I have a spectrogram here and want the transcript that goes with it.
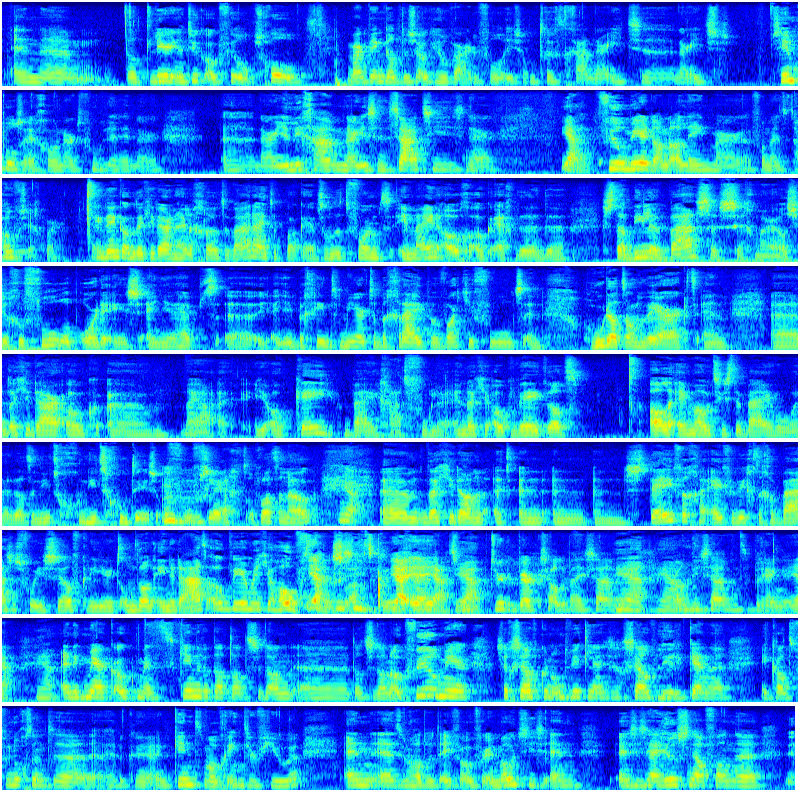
en um, dat leer je natuurlijk ook veel op school. Maar ik denk dat het dus ook heel waardevol is om terug te gaan naar iets, uh, naar iets simpels en gewoon naar het voelen en naar, uh, naar je lichaam, naar je sensaties, naar ja, veel meer dan alleen maar vanuit het hoofd, zeg maar. Ik denk ook dat je daar een hele grote waarheid te pakken hebt. Want het vormt in mijn ogen ook echt de, de stabiele basis, zeg maar. Als je gevoel op orde is en je, hebt, uh, je begint meer te begrijpen wat je voelt en hoe dat dan werkt. En uh, dat je daar ook uh, nou ja, je oké bij gaat voelen. En dat je ook weet dat alle emoties erbij horen. Dat er niet, niets goed is of, mm-hmm. of slecht of wat dan ook. Ja. Um, dat je dan het een, een, een stevige, evenwichtige basis voor jezelf creëert. Om dan inderdaad ook weer met je hoofd ja, aan de precies. slag te kunnen ja, gaan. Ja, ja, ja. Natuurlijk werken ze allebei samen. Maar om die samen te brengen, ja. ja. En ik merk ook met kinderen dat, dat, ze dan, uh, dat ze dan ook veel meer zichzelf kunnen ontwikkelen en zichzelf leren kennen. Ik had vanochtend uh, heb ik een kind mogen interviewen. En eh, toen hadden we het even over emoties. En, en ze zei heel snel van, eh,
